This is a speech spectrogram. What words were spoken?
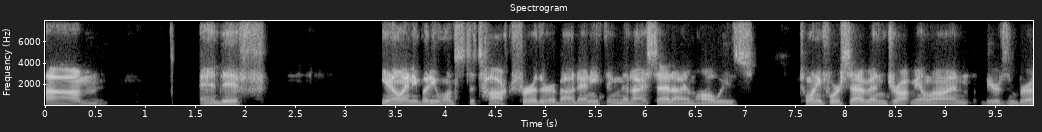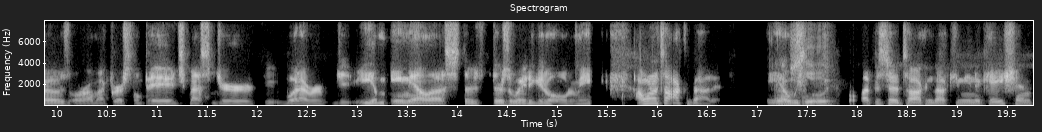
Um, and if you know anybody wants to talk further about anything that I said, I'm always 24 7. Drop me a line, Beards and Bros, or on my personal page, Messenger, whatever. E- email us. There's there's a way to get a hold of me. I want to talk about it. You know, Absolutely. we whole episode talking about communication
